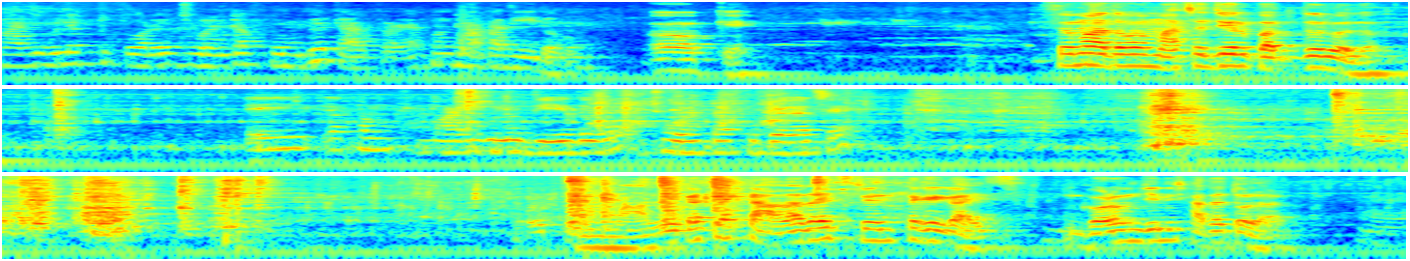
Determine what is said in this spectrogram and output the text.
মাছগুলো একটু পরে ঝোলটা ফুটবে তারপরে এখন ঢাকা দিয়ে দেবো। ওকে। সোমা তোমার মাছের ঝোল কত দূর হলো? এই এখন মাছগুলো দিয়ে দেবো ঝোলটা ফুটে গেছে। তো মালের কাছে একটা আলাদাই স্ট্রেংথ থাকে গাইস গরম জিনিস হাতে তোলার। হ্যাঁ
